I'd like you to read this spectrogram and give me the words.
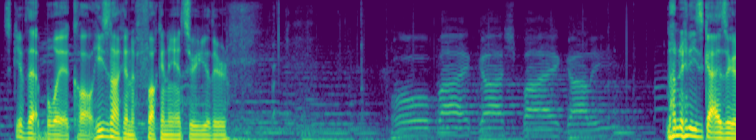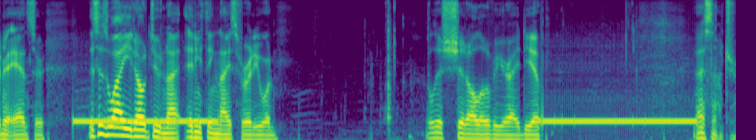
Let's give that boy a call. He's not gonna fucking answer either. Oh, by gosh, by golly. None of these guys are gonna answer. This is why you don't do ni- anything nice for anyone. They'll just shit all over your idea. That's not true.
